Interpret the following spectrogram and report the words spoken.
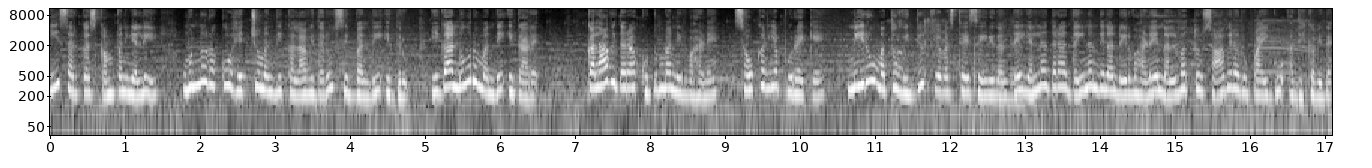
ಈ ಸರ್ಕಸ್ ಕಂಪನಿಯಲ್ಲಿ ಮುನ್ನೂರಕ್ಕೂ ಹೆಚ್ಚು ಮಂದಿ ಕಲಾವಿದರು ಸಿಬ್ಬಂದಿ ಇದ್ರು. ಈಗ ನೂರು ಮಂದಿ ಇದ್ದಾರೆ. ಕಲಾವಿದರ ಕುಟುಂಬ ನಿರ್ವಹಣೆ, ಸೌಕರ್ಯ ಪೂರೈಕೆ, ನೀರು ಮತ್ತು ವಿದ್ಯುತ್ ವ್ಯವಸ್ಥೆ ಸೇರಿದಂತೆ ಎಲ್ಲದರ ದೈನಂದಿನ ನಿರ್ವಹಣೆ ನಲವತ್ತು ಸಾವಿರ ರೂಪಾಯಿಗೂ ಅಧಿಕವಿದೆ.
